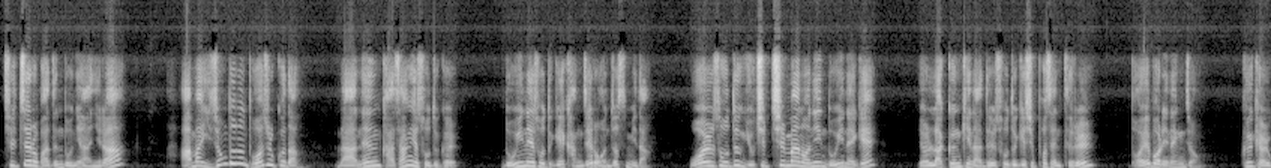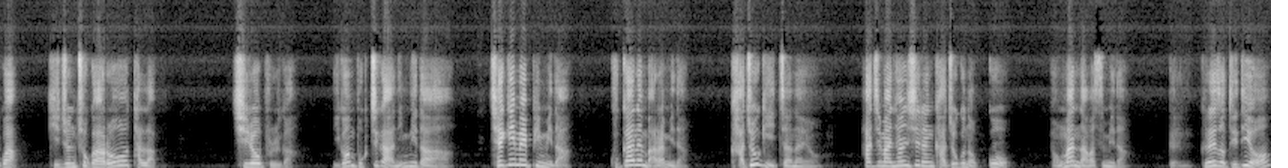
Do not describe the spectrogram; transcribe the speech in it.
실제로 받은 돈이 아니라 아마 이 정도는 도와줄 거다. 라는 가상의 소득을 노인의 소득에 강제로 얹었습니다. 월 소득 67만 원인 노인에게 연락 끊긴 아들 소득의 10%를 더해버린 행정. 그 결과 기준 초과로 탈락. 치료 불가. 이건 복지가 아닙니다. 책임 회피입니다. 국가는 말합니다. 가족이 있잖아요. 하지만 현실은 가족은 없고 병만 남았습니다. 그래서 드디어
